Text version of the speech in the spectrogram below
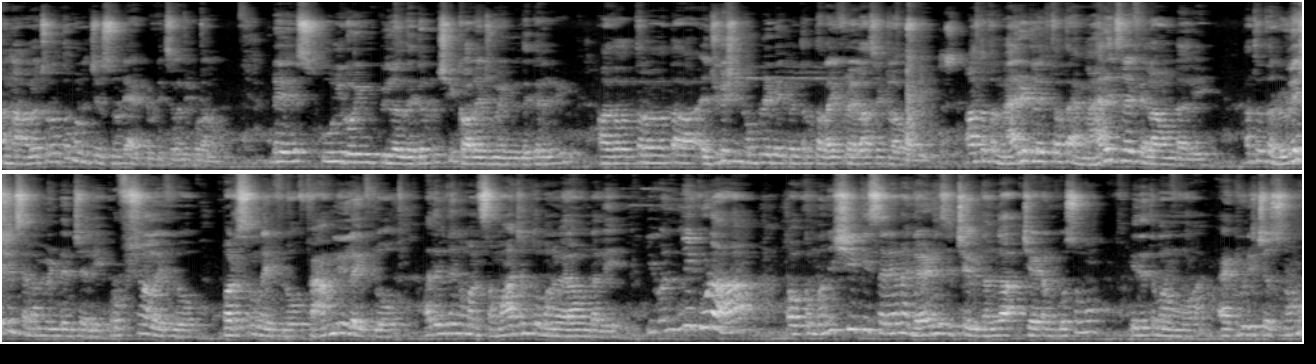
అన్న ఆలోచనతో మనం చేస్తున్న యాక్టివిటీస్ ఇవన్నీ కూడా అంటే స్కూల్ గోయింగ్ పిల్లల దగ్గర నుంచి కాలేజ్ గోయింగ్ దగ్గర నుండి ఆ తర్వాత ఎడ్యుకేషన్ కంప్లీట్ అయిపోయిన తర్వాత లైఫ్లో ఎలా సెటిల్ అవ్వాలి? ఆ తర్వాత మ్యారీడ్ లైఫ్ తర్వాత మ్యారేజ్ లైఫ్ ఎలా ఉండాలి? ఆ తర్వాత రిలేషన్స్ ఎలా మెయింటైన్ చేయాలి? ప్రొఫెషనల్ లైఫ్లో పర్సనల్ లైఫ్లో ఫ్యామిలీ లైఫ్లో అదేవిధంగా మన సమాజంతో మనం ఎలా ఉండాలి? ఇవన్నీ కూడా ఒక మనిషికి సరైన గైడెన్స్ ఇచ్చే విధంగా చేయడం కోసము ఏదైతే మనం యాక్టివిటీస్ చేస్తున్నామో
